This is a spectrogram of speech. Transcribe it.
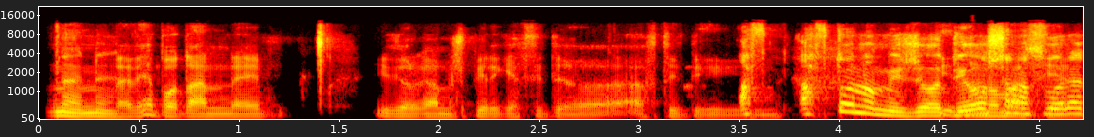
Ναι, ναι. Δηλαδή από όταν ε, η διοργάνωση πήρε και αυτή, αυτή τη. αυτό νομίζω ότι όσον αφορά,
